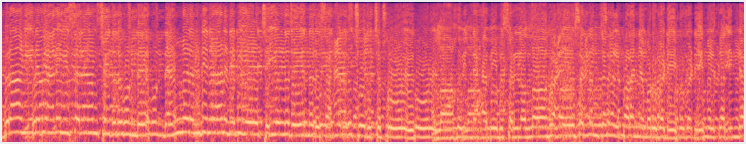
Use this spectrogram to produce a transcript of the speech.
ഇബ്രാഹിം നബി അലഹിസ്സലാം ചെയ്തതുകൊണ്ട് ഞങ്ങൾ എന്തിനാണ് നബിയെ ചെയ്യുന്നത് എന്നൊരു സഹാബി ചോദിച്ചപ്പോൾ അള്ളാഹുവിന്റെ ഹബീബ് സല്ലല്ലാഹു അലൈഹി വസല്ലം തങ്ങൾ പറഞ്ഞ മറുപടി നിങ്ങൾക്ക് അതിന്റെ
